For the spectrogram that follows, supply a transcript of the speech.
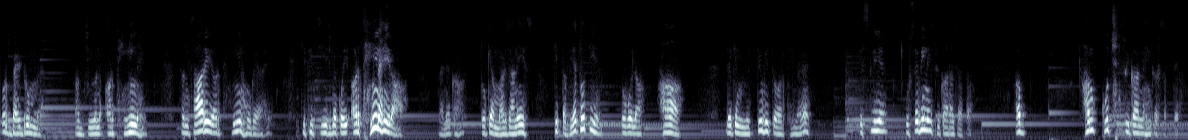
और बेडरूम में। अब जीवन अर्थहीन है, संसार ही अर्थहीन हो गया है। किसी चीज़ में कोई अर्थ ही नहीं रहा। मैंने कहा तो क्या मर जाने की तबीयत होती है? तो बोला हाँ लेकिन मृत्यु भी तो अर्थहीन है। इसलिए उसे भी नहीं स्वीकारा जाता। अब हम कुछ स्वीकार नहीं कर सकते।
